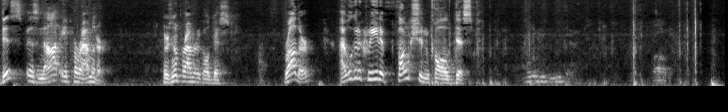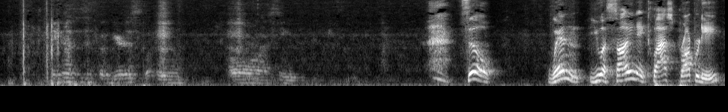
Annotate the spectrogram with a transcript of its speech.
disp is not a parameter. There's no parameter called disp. Rather, I will going to create a function called disp. Well, Because is the weirdest looking. So, when you assign a class property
